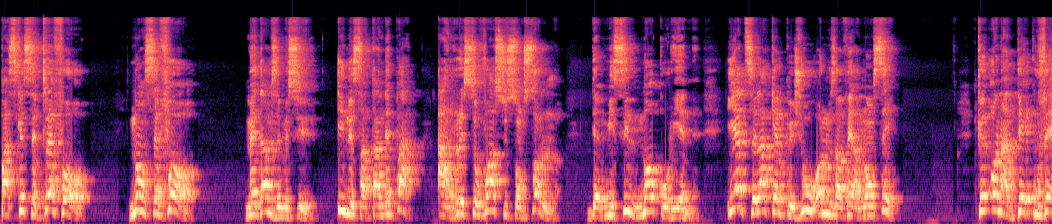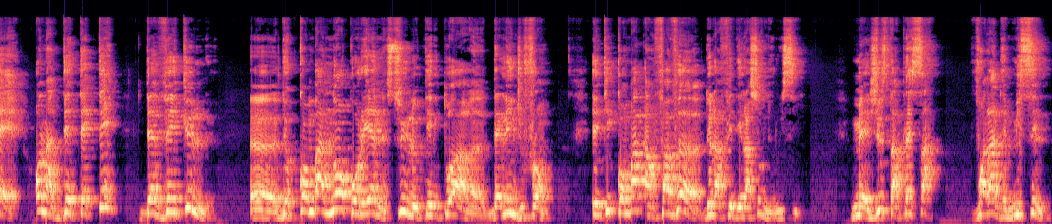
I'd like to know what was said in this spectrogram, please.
parce que c'est très fort. Non, c'est fort. Mesdames et messieurs, il ne s'attendait pas à recevoir sur son sol des missiles nord-coréens. Il y a de cela quelques jours, on nous avait annoncé qu'on a découvert, on a détecté des véhicules euh, de combat nord-coréens sur le territoire des lignes du front et qui combattent en faveur de la Fédération de Russie. Mais juste après ça, voilà des missiles.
